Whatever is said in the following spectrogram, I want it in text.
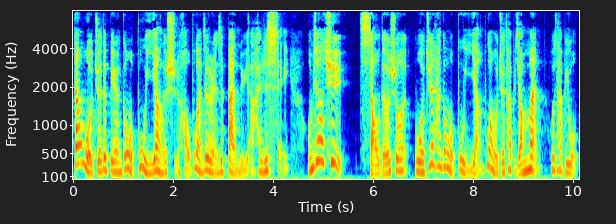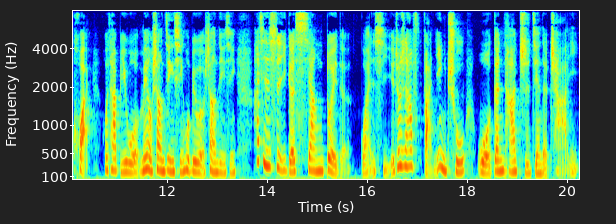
当我觉得别人跟我不一样的时候，不管这个人是伴侣啊还是谁，我们就要去晓得说，我觉得他跟我不一样。不管我觉得他比较慢，或他比我快，或他比我没有上进心，或比我有上进心，他其实是一个相对的关系，也就是他反映出我跟他之间的差异。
